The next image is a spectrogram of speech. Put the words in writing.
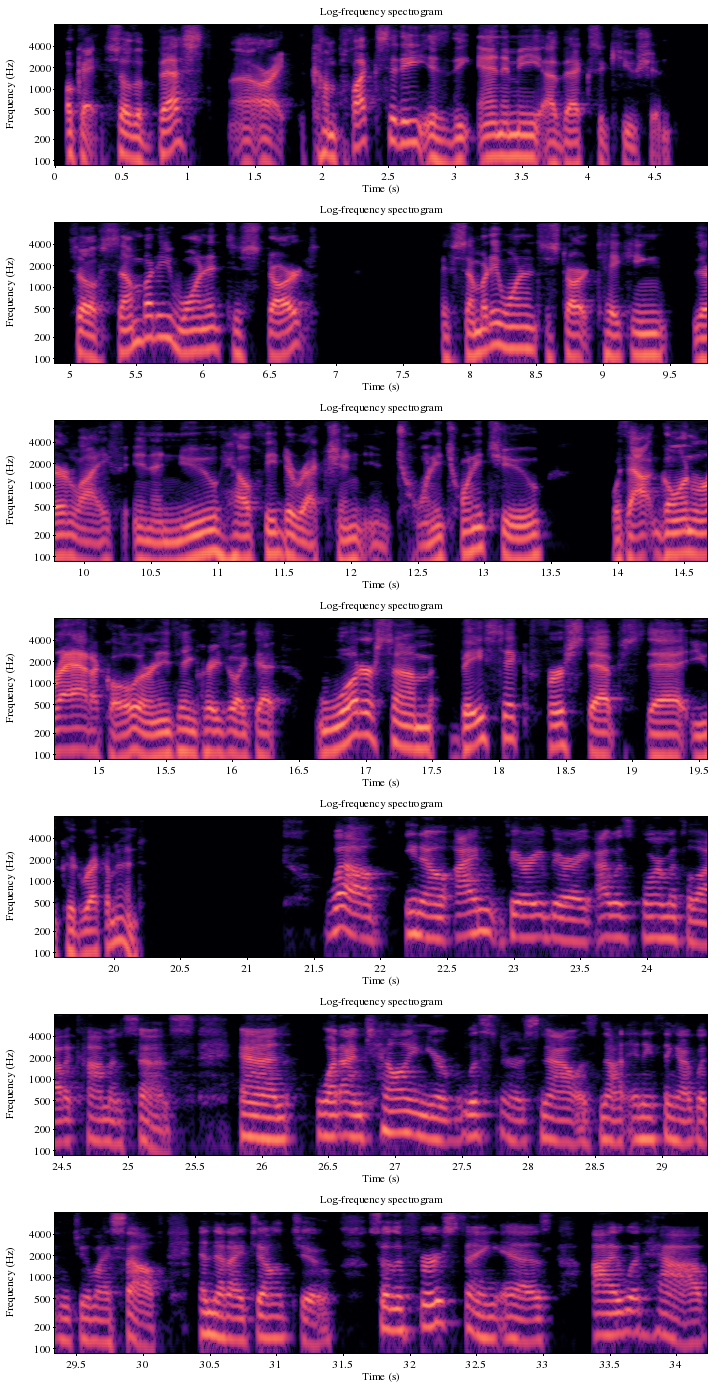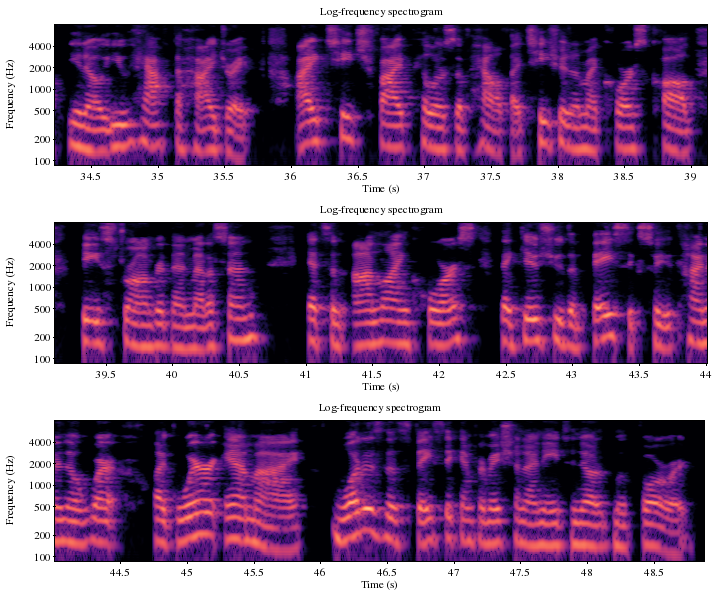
Okay, so the best. Uh, all right, complexity is the enemy of execution. So if somebody wanted to start if somebody wanted to start taking their life in a new healthy direction in 2022 without going radical or anything crazy like that, what are some basic first steps that you could recommend? Well, you know, I'm very, very, I was born with a lot of common sense. And what I'm telling your listeners now is not anything I wouldn't do myself and that I don't do. So the first thing is I would have, you know, you have to hydrate. I teach five pillars of health. I teach it in my course called Be Stronger Than Medicine. It's an online course that gives you the basics so you kind of know where, like, where am I? What is this basic information I need to know to move forward?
